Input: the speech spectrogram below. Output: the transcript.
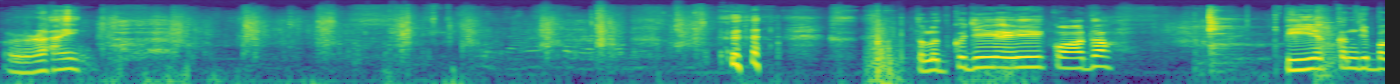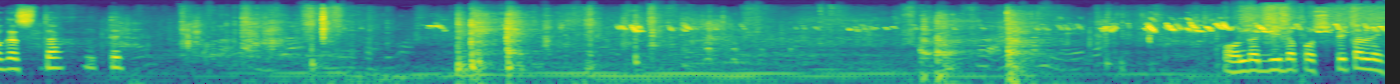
Alright. Tulod ko di ay kwada. Piyat kan di bagas da. Ante. Honda gida pa hospital eh.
